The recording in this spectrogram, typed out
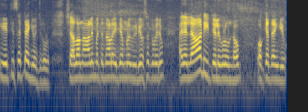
കയറ്റി സെറ്റാക്കി വെച്ചിട്ടുള്ളൂ. പക്ഷേ അതാ നാളെയും മറ്റന്നാളായിട്ട് നമ്മൾ വീഡിയോസൊക്കെ വരും. അതിലെല്ലാ ഡീറ്റെയിലുകളും ഉണ്ടാവും. ഓക്കെ താങ്ക്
